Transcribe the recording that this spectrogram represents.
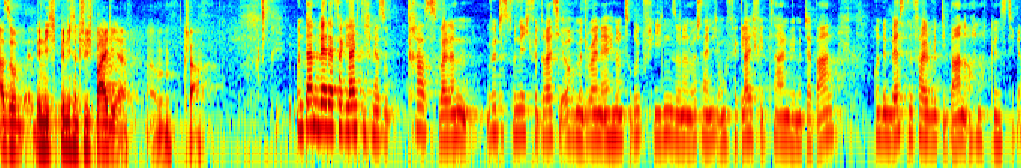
also bin ich, bin ich natürlich bei dir, ähm, klar. Und dann wäre der Vergleich nicht mehr so krass, weil dann würdest du nicht für 30 Euro mit Ryanair hin und zurück fliegen, sondern wahrscheinlich ungefähr gleich viel zahlen wie mit der Bahn. Und im besten Fall wird die Bahn auch noch günstiger.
